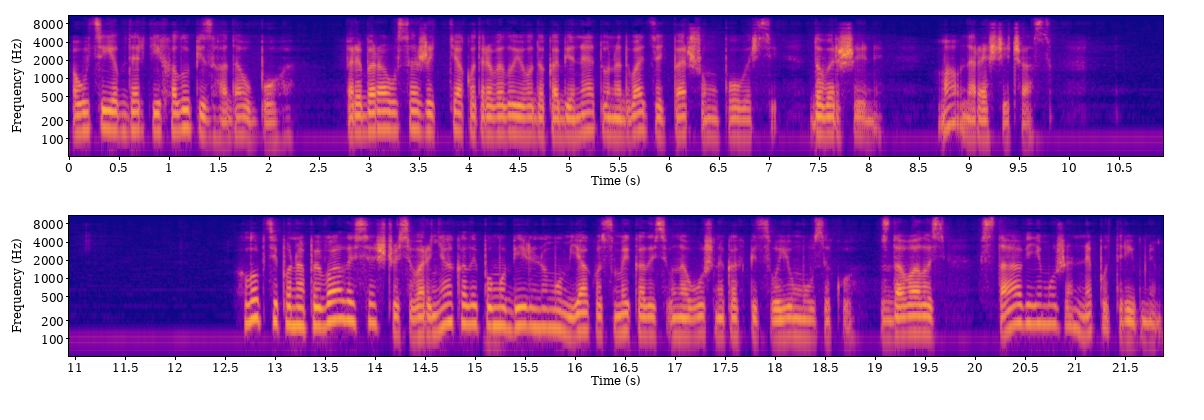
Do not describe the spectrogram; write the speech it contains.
а у цій обдертій халупі згадав Бога. Перебирав усе життя, котре вело його до кабінету на 21-му поверсі, до вершини. Мав нарешті час. Хлопці понапивалися, щось варнякали по мобільному, м'яко смикались у навушниках під свою музику. Здавалось, став їм уже непотрібним.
